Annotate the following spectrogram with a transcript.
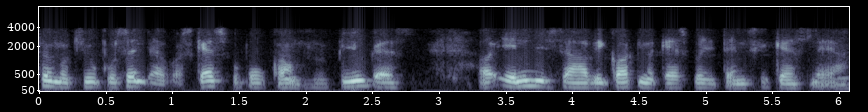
25 procent af vores gasforbrug kommer fra biogas. Og endelig så har vi godt med gas på de danske gaslager.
